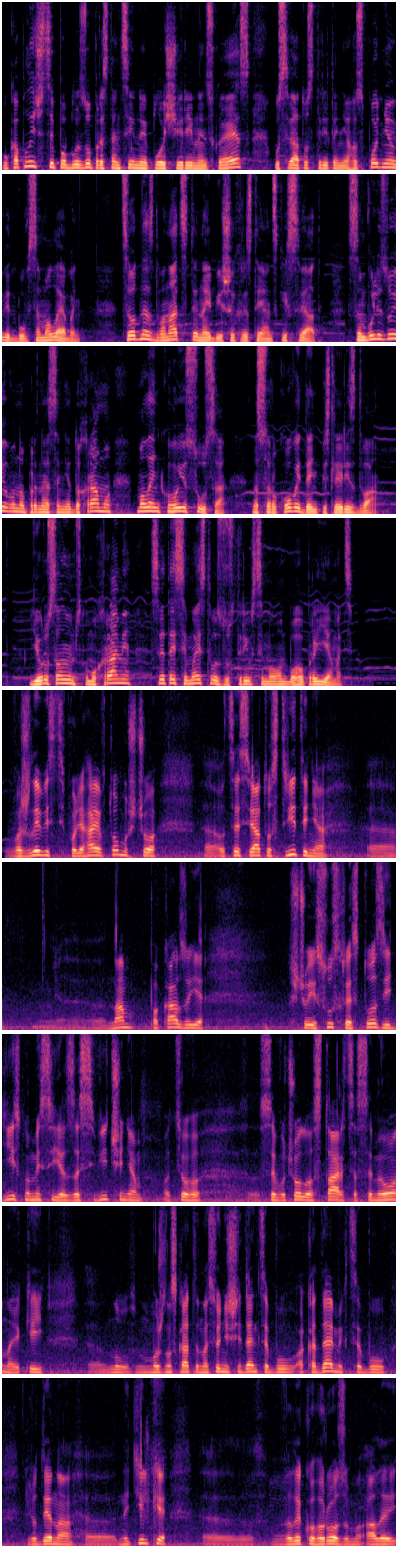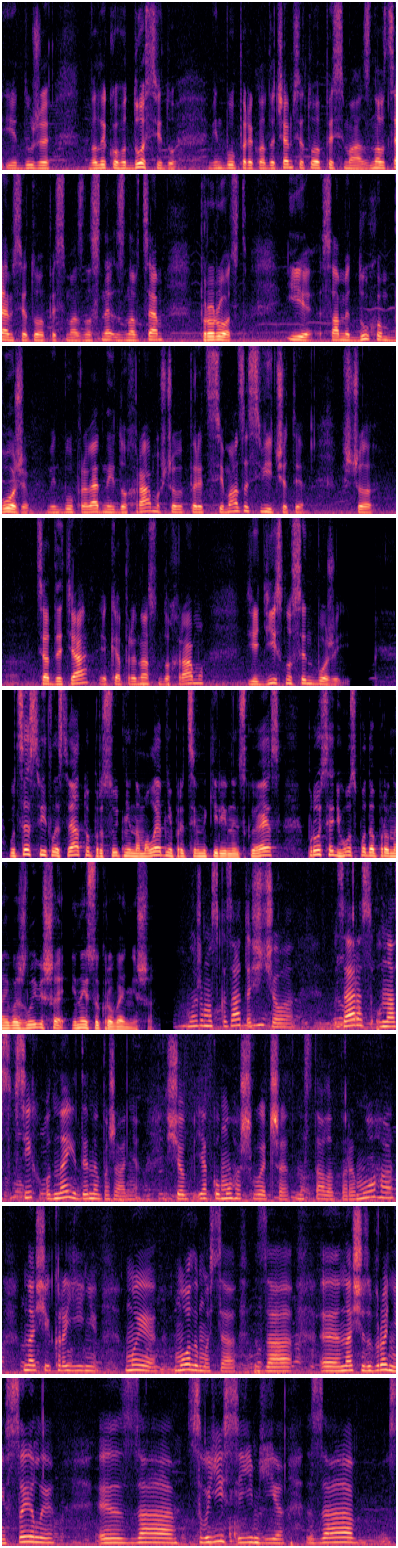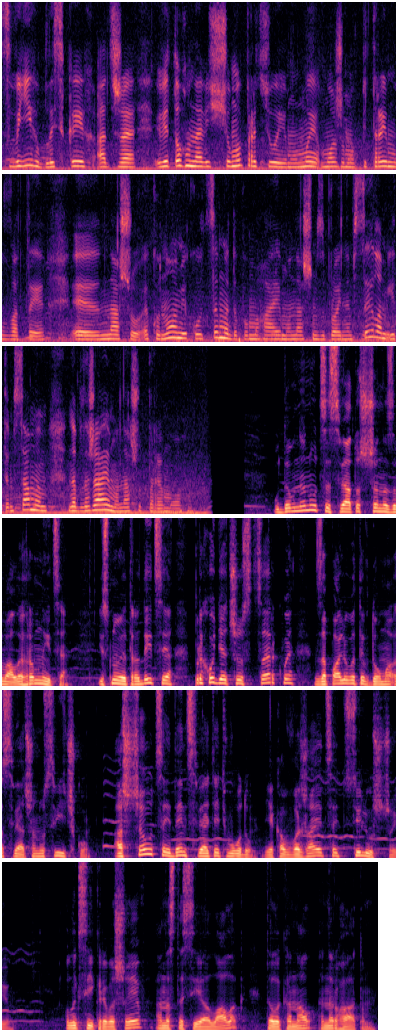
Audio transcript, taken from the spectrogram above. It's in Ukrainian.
У капличці поблизу пристанційної площі Рівненської АЕС у свято стрітення Господнього відбувся молебень. Це одне з 12 найбільших християнських свят. Символізує воно принесення до храму маленького Ісуса на 40-й день після Різдва. В Єрусалимському храмі святе сімейство зустрів Симеон Богоприємець. Важливість полягає в тому, що е, оце свято стрітення е, е, нам показує, що Ісус Христос є дійсно Месія за свідченням оцього сивочолого старця Симеона, який, е, ну, можна сказати, на сьогоднішній день це був академік, це був людина е, не тільки е, великого розуму, але і дуже великого досвіду. Він був перекладачем Святого Письма, знавцем Святого Письма, знавцем пророцтв. І саме Духом Божим він був приведений до храму, щоб перед всіма засвідчити, що це дитя, яке принесено до храму, є дійсно син Божий. У це світле свято присутні на молебні працівники Рівненської АЕС просять Господа про найважливіше і найсокровенніше. Можемо сказати, що зараз у нас всіх одне єдине бажання, щоб якомога швидше настала перемога в нашій країні. Ми молимося за е, наші збройні сили, е, за свої сім'ї, за своїх близьких, адже від того, навіть що ми працюємо, ми можемо підтримувати е, нашу економіку. Цим ми допомагаємо нашим збройним силам і тим самим наближаємо нашу перемогу. У давнину це свято ще називали громниця. Існує традиція, приходячи з церкви, запалювати вдома освячену свічку. А ще у цей день святять воду, яка вважається цілющою. Олексій Кривошеєв, Анастасія Лалак, телеканал Енергоатом.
